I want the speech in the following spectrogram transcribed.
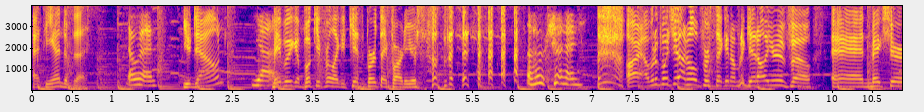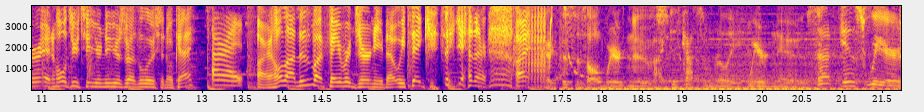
at the end of this. Okay. You down? Yeah. Maybe we could book you for like a kid's birthday party or something. Okay. all right, I'm gonna put you on hold for a second. I'm gonna get all your info and make sure and hold you to your New Year's resolution. Okay? All right. All right, hold on. This is my favorite journey that we take together. All right. Okay, this is all weird news. I just got some really weird news. That is weird.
